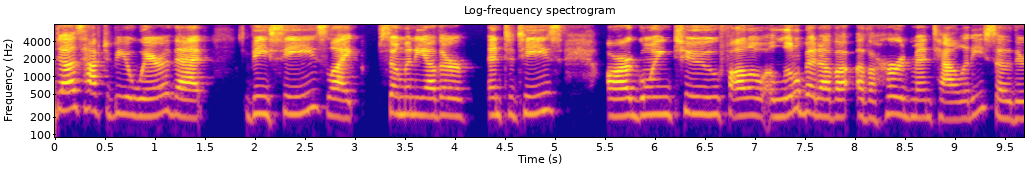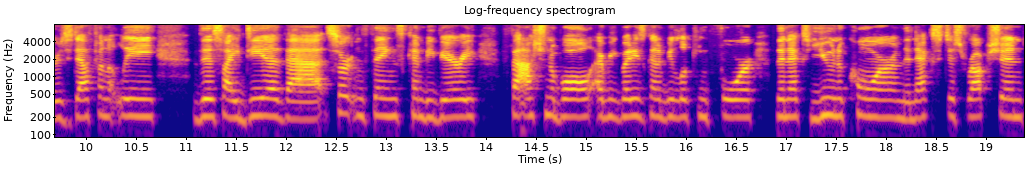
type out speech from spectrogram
does have to be aware that VCs, like so many other entities, are going to follow a little bit of a, of a herd mentality. So there's definitely this idea that certain things can be very fashionable. Everybody's going to be looking for the next unicorn, the next disruption.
